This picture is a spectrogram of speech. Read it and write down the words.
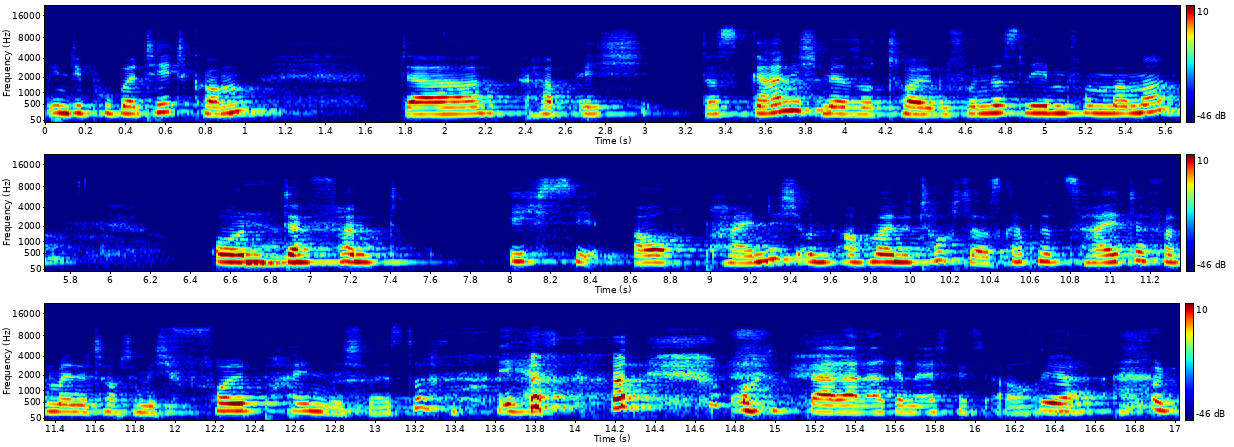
in die Pubertät kommen, da habe ich das gar nicht mehr so toll gefunden, das Leben von Mama. Und ja. da fand ich sie auch peinlich und auch meine Tochter. Es gab eine Zeit, da fand meine Tochter mich voll peinlich, weißt du? Ja. und daran erinnere ich mich auch. Ja. ja. Und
